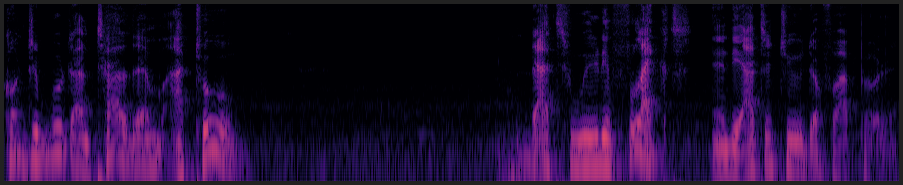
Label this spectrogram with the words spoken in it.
contribute and tell them at home that we reflect in the attitude of our parents.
